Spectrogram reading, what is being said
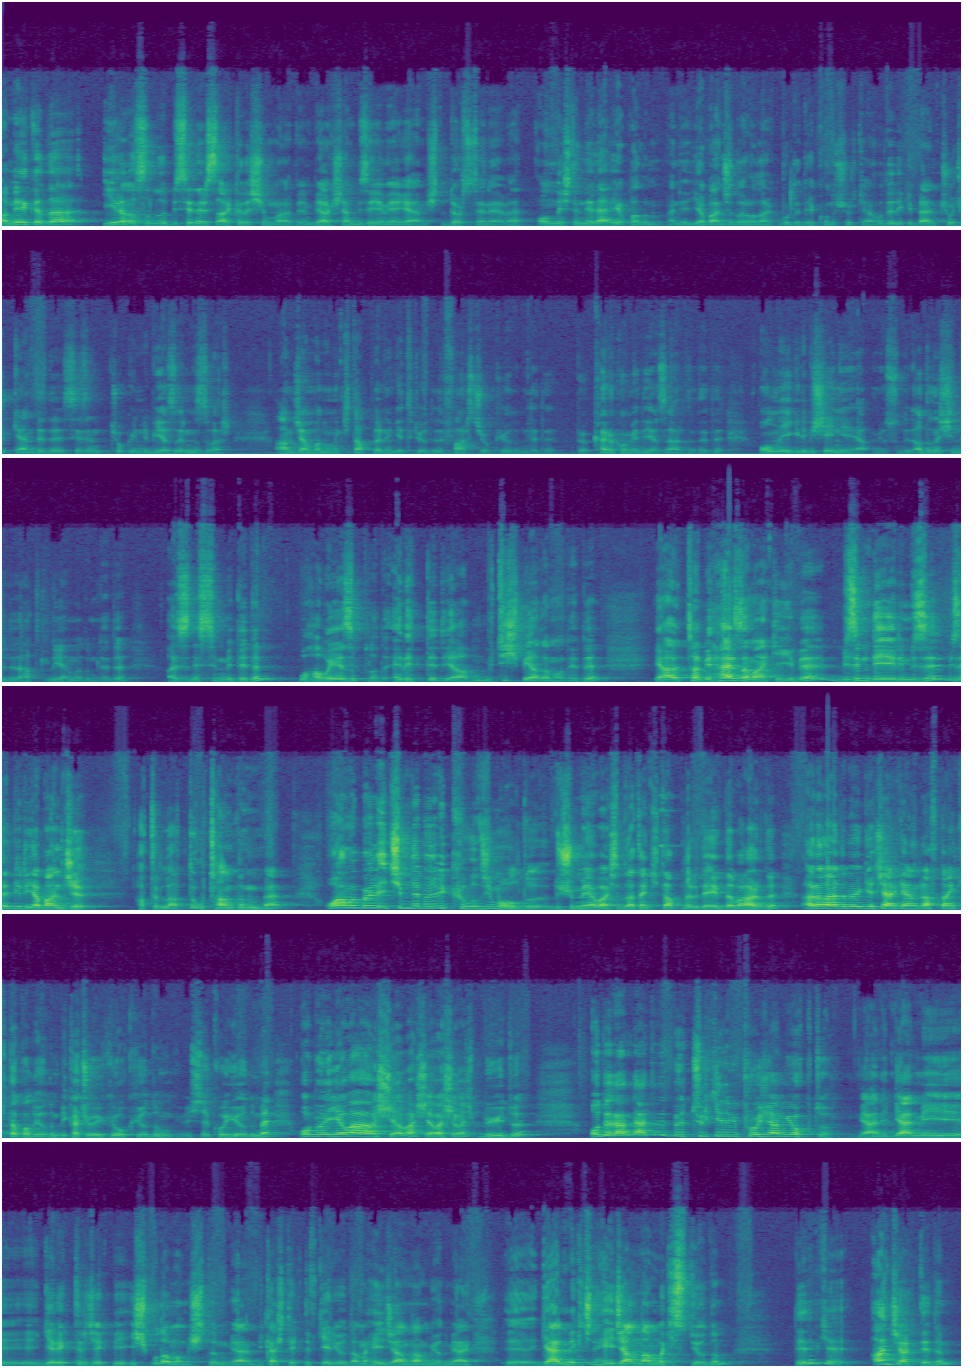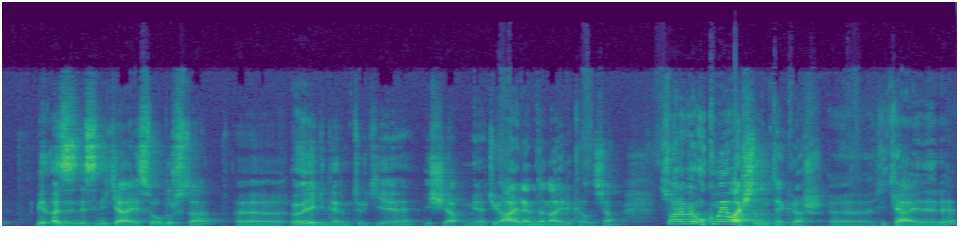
Amerika'da İran asıllı bir senarist arkadaşım var benim. Bir akşam bize yemeğe gelmişti 4 sene evvel. Onunla işte neler yapalım hani yabancılar olarak burada diye konuşurken o dedi ki ben çocukken dedi sizin çok ünlü bir yazarınız var. Amcam bana onun kitaplarını getiriyor dedi. Farsça okuyordum dedi. Böyle kara komedi yazardı dedi. Onunla ilgili bir şey niye yapmıyorsun dedi. Adını şimdi dedi hatırlayamadım dedi. Aziz Nesin mi dedim. Bu havaya zıpladı. Evet dedi ya müthiş bir adam o dedi. Ya tabii her zamanki gibi bizim değerimizi bize bir yabancı hatırlattı. Utandım ben. O ama böyle içimde böyle bir kıvılcım oldu. Düşünmeye başladım. Zaten kitapları da evde vardı. Aralarda böyle geçerken raftan kitap alıyordum. Birkaç öykü okuyordum. işte koyuyordum ve o böyle yavaş yavaş yavaş yavaş büyüdü. O dönemlerde de böyle Türkiye'de bir projem yoktu. Yani gelmeyi gerektirecek bir iş bulamamıştım. Yani birkaç teklif geliyordu ama heyecanlanmıyordum. Yani e, gelmek için heyecanlanmak istiyordum. Dedim ki ancak dedim bir Aziz Nesin hikayesi olursa öyle giderim Türkiye'ye iş yapmaya. Çünkü ailemden ayrı kalacağım. Sonra böyle okumaya başladım tekrar e, hikayeleri.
